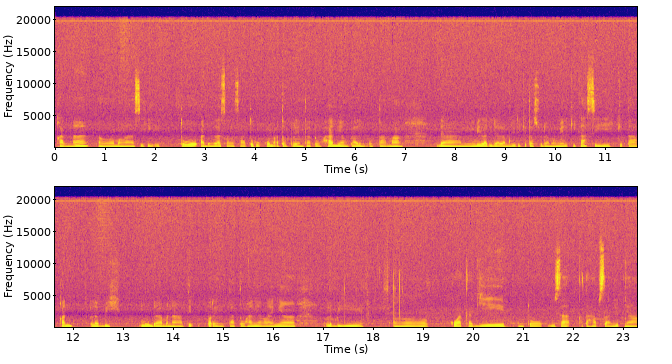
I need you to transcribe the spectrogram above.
karena uh, mengasihi itu adalah salah satu hukum atau perintah Tuhan yang paling utama. Dan bila di dalam diri kita sudah memiliki kasih kita akan lebih mudah menaati perintah Tuhan yang lainnya. Lebih uh, kuat lagi untuk bisa ke tahap selanjutnya.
